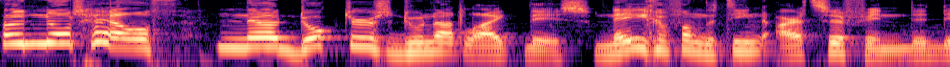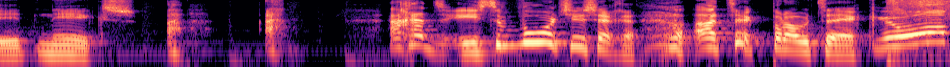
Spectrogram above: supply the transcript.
Uh, not health. No, doctors do not like this. 9 van de 10 artsen vinden dit niks. Ah, ah. Hij gaat het eerste woordje zeggen. Attack protect. Hop.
